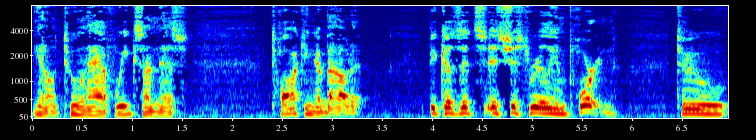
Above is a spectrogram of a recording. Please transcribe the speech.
you know two and a half weeks on this talking about it because it's it's just really important to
